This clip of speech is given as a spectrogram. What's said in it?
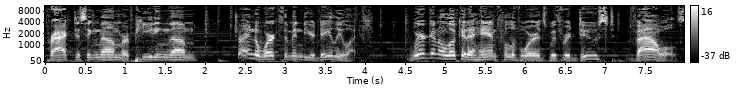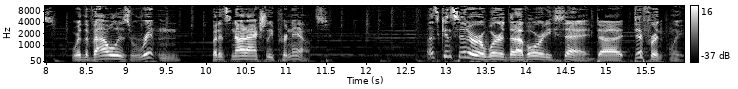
practicing them, repeating them, trying to work them into your daily life. We're going to look at a handful of words with reduced vowels, where the vowel is written, but it's not actually pronounced. Let's consider a word that I've already said, uh, differently.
